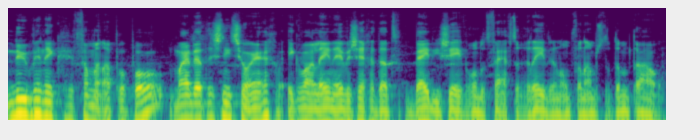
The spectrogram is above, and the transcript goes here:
nu ben ik van mijn apropos, maar dat is niet zo erg. Ik wou alleen even zeggen dat bij die 750 redenen om van Amsterdam te houden,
